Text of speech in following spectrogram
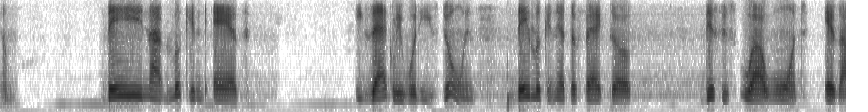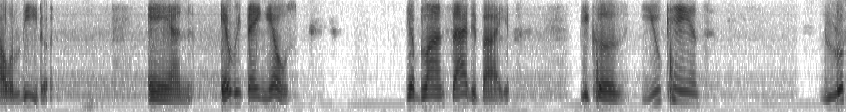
him They're not looking at exactly what he's doing. They're looking at the fact of this is who I want as our leader. And everything else they're blindsided by it. Because you can't look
